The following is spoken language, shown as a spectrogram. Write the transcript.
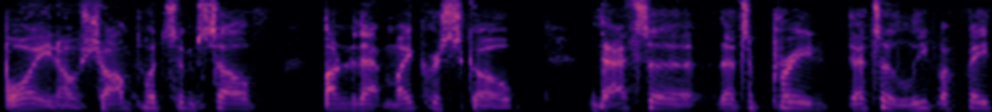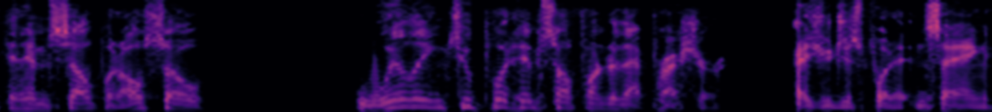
boy, you know, Sean puts himself under that microscope. That's a that's a pretty that's a leap of faith in himself, but also willing to put himself under that pressure, as you just put it, and saying,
